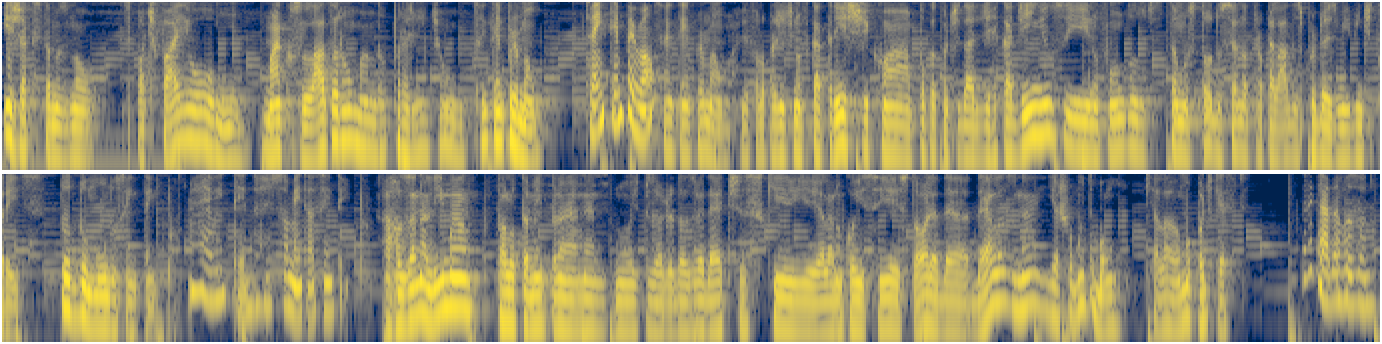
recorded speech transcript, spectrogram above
e já que estamos no Spotify, o Marcos Lázaro mandou pra gente um Sem Tempo Irmão. Sem tempo, irmão? Sem tempo, irmão. Ele falou pra gente não ficar triste com a pouca quantidade de recadinhos e, no fundo, estamos todos sendo atropelados por 2023. Todo mundo sem tempo. É, eu entendo. A gente também tá sem tempo. A Rosana Lima falou também pra, né, no episódio das Vedetes que ela não conhecia a história de- delas, né? E achou muito bom, que ela ama o podcast. Obrigada, Rosana.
